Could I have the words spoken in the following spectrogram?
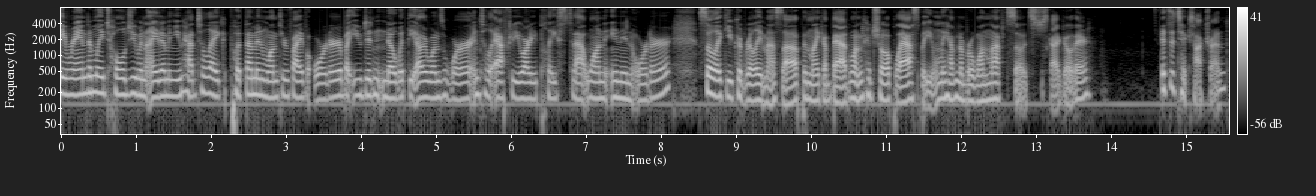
they randomly told you an item and you had to like put them in one through five order, but you didn't know what the other ones were until after you already placed that one in an order. So like you could really mess up and like a bad one could show up last, but you only have number one left, so it's just gotta go there. It's a TikTok trend.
